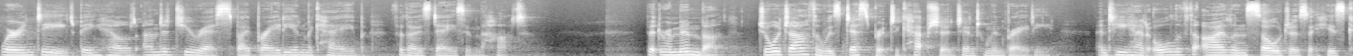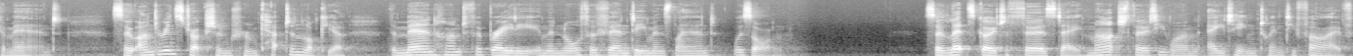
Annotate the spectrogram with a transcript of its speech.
were indeed being held under duress by Brady and McCabe for those days in the hut. But remember, George Arthur was desperate to capture Gentleman Brady, and he had all of the island's soldiers at his command. So, under instruction from Captain Lockyer, the manhunt for Brady in the north of Van Diemen's Land was on. So let's go to Thursday, March 31, 1825,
